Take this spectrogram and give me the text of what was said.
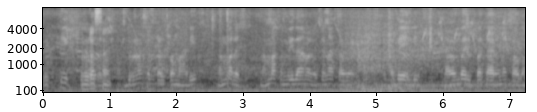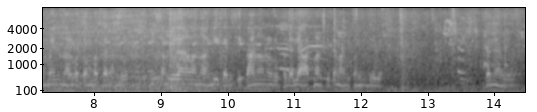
ವ್ಯಕ್ತಿ ದೃಢ ಸಂ- ದೃಢ ಸಂಕಲ್ಪ ಮಾಡಿ ನಮ್ಮ ರಚ ನಮ್ಮ ಸಂವಿಧಾನ ರಚನಾ ಸಭೆ ಸಭೆಯಲ್ಲಿ ನವೆಂಬರ್ ಇಪ್ಪತ್ತಾರನೇ ಸಾವಿರದ ಒಂಬೈನೂರ ನಲವತ್ತೊಂಬತ್ತರಂದು ಈ ಸಂವಿಧಾನವನ್ನು ಅಂಗೀಕರಿಸಿ ಕಾನೂನು ರೂಪದಲ್ಲಿ ಆತ್ಮಹತ್ಯೆ ಮಾಡಿಕೊಂಡಿದ್ದೇವೆ. ಧನ್ಯವಾದಗಳು.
